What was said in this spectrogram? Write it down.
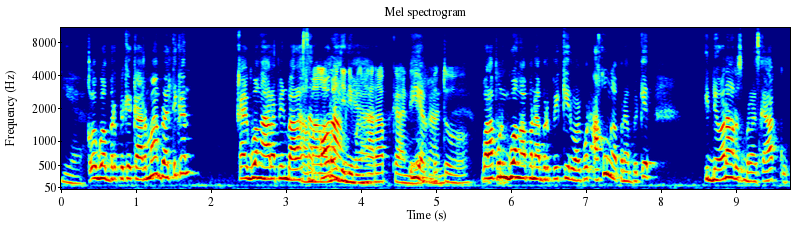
Iya. Kalau gua berpikir karma berarti kan kayak gua ngarepin balasan Lama-lama orang jadi ya. mengharapkan Iya ya, kan? betul. Walaupun gua nggak pernah berpikir, walaupun aku nggak pernah berpikir ini orang harus balas ke aku.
